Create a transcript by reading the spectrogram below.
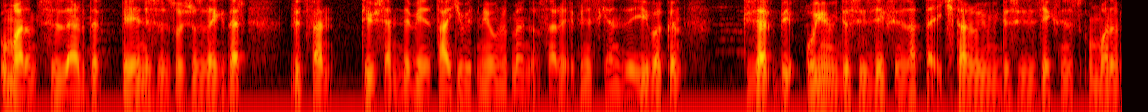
Umarım sizler de beğenirsiniz, hoşunuza gider. Lütfen Twitch'ten de beni takip etmeyi unutmayın dostlar. Hepiniz kendinize iyi bakın. Güzel bir oyun videosu izleyeceksiniz. Hatta iki tane oyun videosu izleyeceksiniz. Umarım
